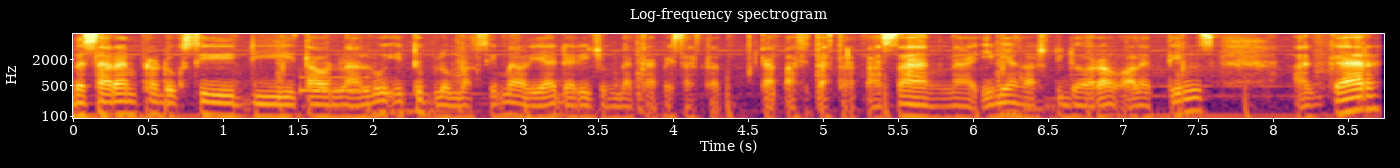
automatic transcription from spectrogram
Besaran produksi di tahun lalu itu belum maksimal ya dari jumlah kapasitas kapasitas terpasang. Nah, ini yang harus didorong oleh TINS agar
